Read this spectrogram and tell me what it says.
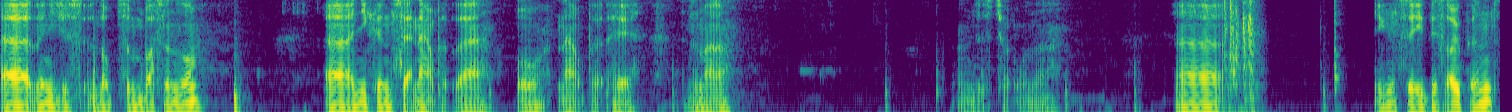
Uh, then you just lob some buttons on. Uh, and you can set an output there or an output here. Doesn't matter. And just chuck one there. Uh, you can see this opened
